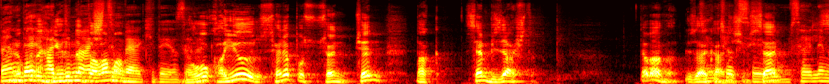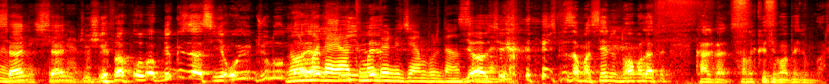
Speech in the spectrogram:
Ben o de haddimi aştım dalamam. belki de yazarak. Yok hayır sen hep o, sen, sen bak sen bizi açtın. Tamam mı? Güzel Seni çok kardeşim. seviyorum. Sen Söyleme sen sen şey bak o bak ne güzelsin ya oyunculuğunla Normal hayatıma şeyinle. döneceğim buradan sonra. Ya şey, hiçbir zaman senin normal hayatın... Kalben sana kötü bir haberim var.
